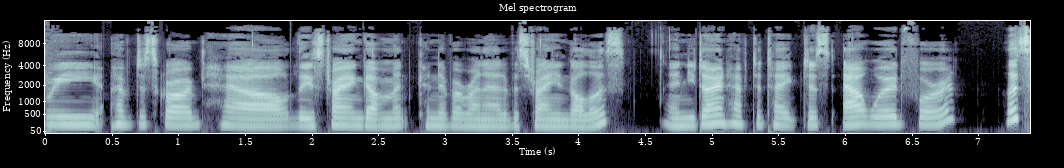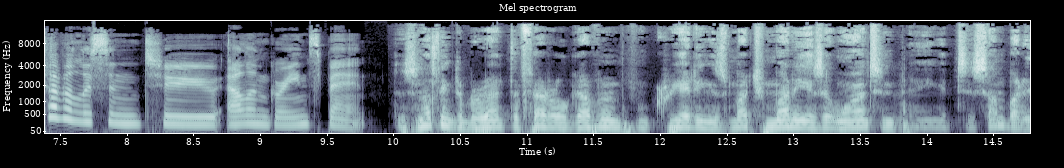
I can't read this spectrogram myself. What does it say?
We have described how the Australian government can never run out of Australian dollars, and you don't have to take just our word for it. Let's have a listen to Alan Greenspan. There's nothing to prevent the federal government from creating as much money as it wants and paying it to somebody.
